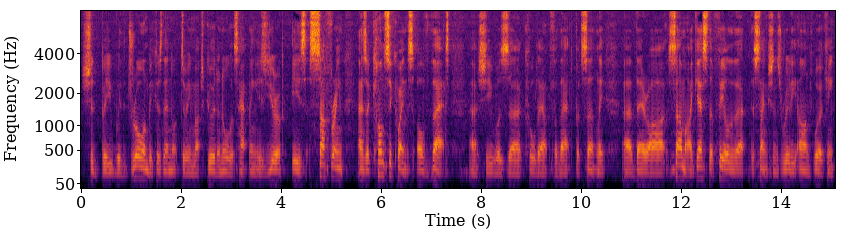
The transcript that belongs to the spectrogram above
should be withdrawn because they're not doing much good, and all that's happening is Europe is suffering as a consequence of that. Uh, she was uh, called out for that, but certainly uh, there are some, I guess, that feel that the sanctions really aren't working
